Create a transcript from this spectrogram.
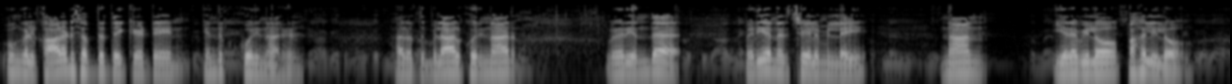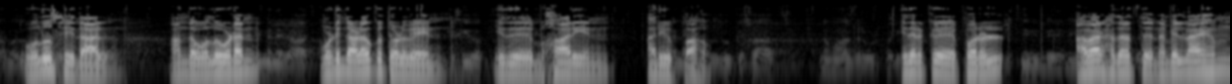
உங்கள் காலடி சப்தத்தை கேட்டேன் என்று கூறினார்கள். அதற்கு பிலால் கூறினார் வேறு எந்த பெரிய நற்செயலும் இல்லை. நான் இரவிலோ பகலிலோ ஒலு செய்தால் அந்த ஒலுவுடன் முடிந்த அளவுக்கு தொழுவேன். இது புகாரியின் அறிவிப்பாகும். இதற்கு பொருள் அவர் ஹதரத் நபில் நாயகம்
